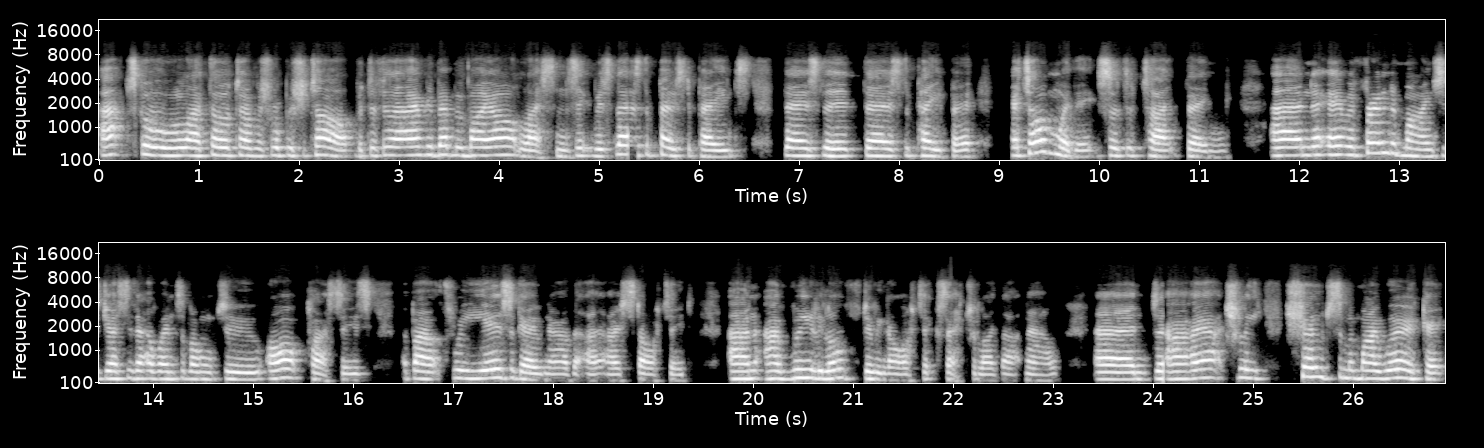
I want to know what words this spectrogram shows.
at school. I thought I was rubbish at art, but if I remember my art lessons, it was there's the poster paints, there's the there's the paper, get on with it, sort of type thing. And a friend of mine suggested that I went along to art classes about three years ago now that I, I started. And I really love doing art, etc., like that now. And I actually showed some of my work at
